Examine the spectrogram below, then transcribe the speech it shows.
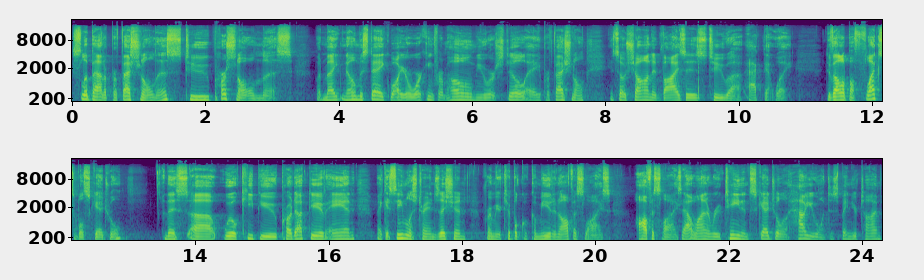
slip out of professionalness to personalness. But make no mistake, while you're working from home, you are still a professional. And so Sean advises to uh, act that way. Develop a flexible schedule. This uh, will keep you productive and make a seamless transition from your typical commute and office lives. Office lives. Outline a routine and schedule on how you want to spend your time,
